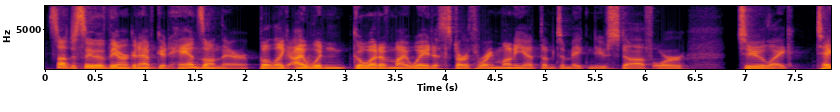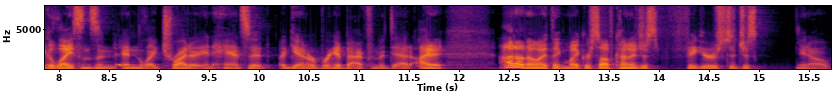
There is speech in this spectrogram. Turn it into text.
it's not to say that they aren't going to have good hands on there, but like I wouldn't go out of my way to start throwing money at them to make new stuff or to like take a license and, and like try to enhance it again or bring it back from the dead. I I don't know. I think Microsoft kind of just figures to just you know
